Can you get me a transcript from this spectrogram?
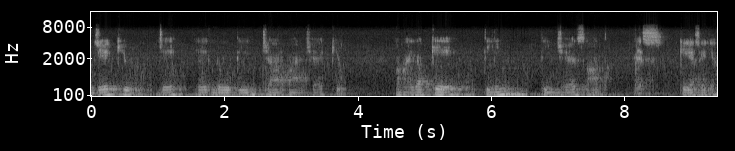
जे, क्यू। जे, एक, दो, तीन, चार, पाँच छः क्यू। अब आएगा के, तीन तीन छः सात, एस। के, एस है क्या?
